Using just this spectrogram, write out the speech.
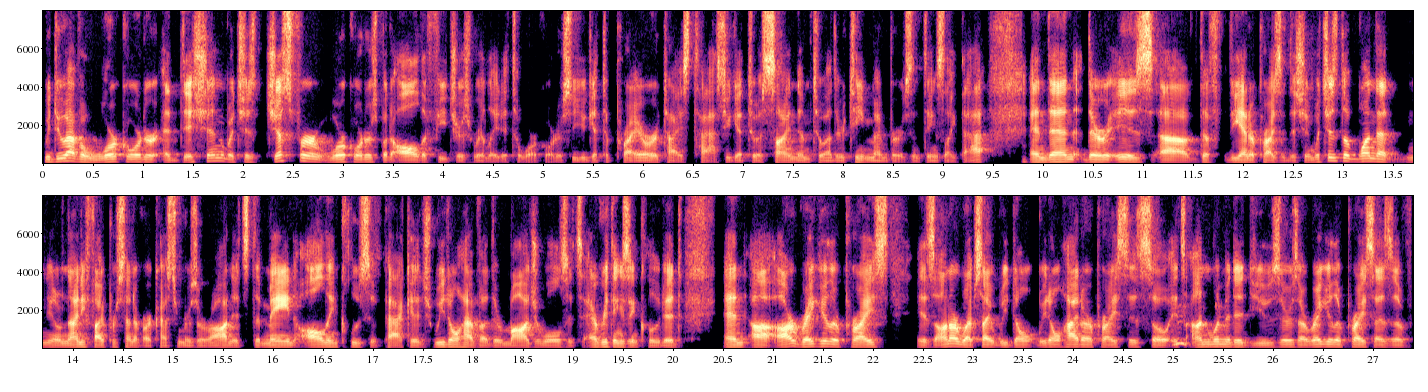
We do have a work order edition, which is just for work orders, but all the features features related to work order. So you get to prioritize tasks, you get to assign them to other team members and things like that. And then there is uh, the the enterprise edition, which is the one that you know 95% of our customers are on. It's the main all-inclusive package. We don't have other modules. It's everything's included. And uh, our regular price is on our website. We don't we don't hide our prices, so it's mm-hmm. unlimited users. Our regular price as of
